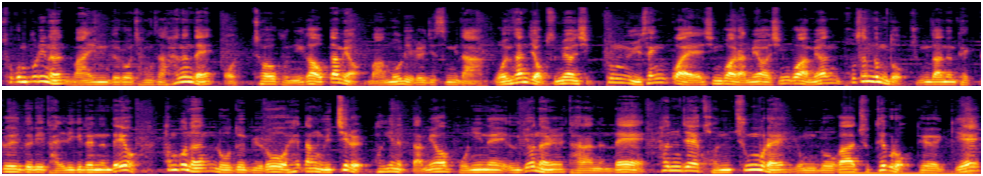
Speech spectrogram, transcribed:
소금 뿌리는 마인드로 장사하는데 어처구니가 없다며 마무리를 짓습니다. 원산지 없으면 식품위생과에 신고하라며 신고하면 포상금도 준다는 댓글들이 달리기도 했는데요. 한 분은 로드뷰로 해당 위치를 확인했다며 본인의 의견을 달았는데 현재 건축물의 용도가 주택으로 되어 있기에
